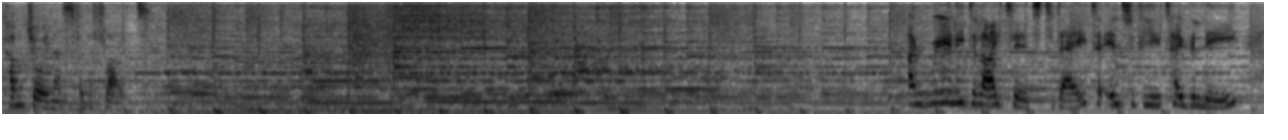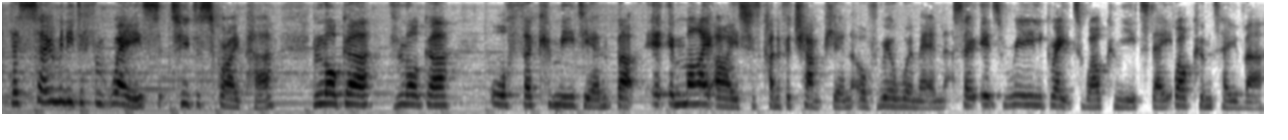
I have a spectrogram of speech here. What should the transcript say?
Come join us for the flight. I'm really delighted today to interview Tova Leigh. There's so many different ways to describe her blogger, vlogger, author, comedian, but in my eyes, she's kind of a champion of real women. So it's really great to welcome you today. Welcome, Tova.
